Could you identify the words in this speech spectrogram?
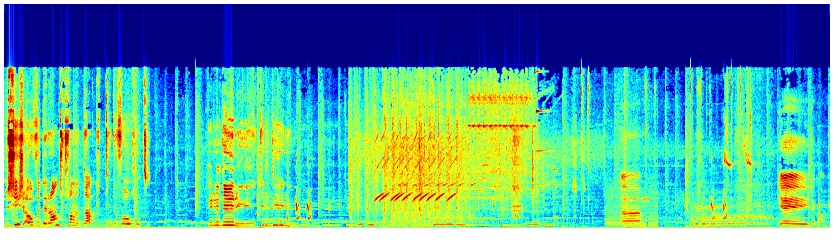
precies over de rand van het dak toe de vogel te. Daar gaan we.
